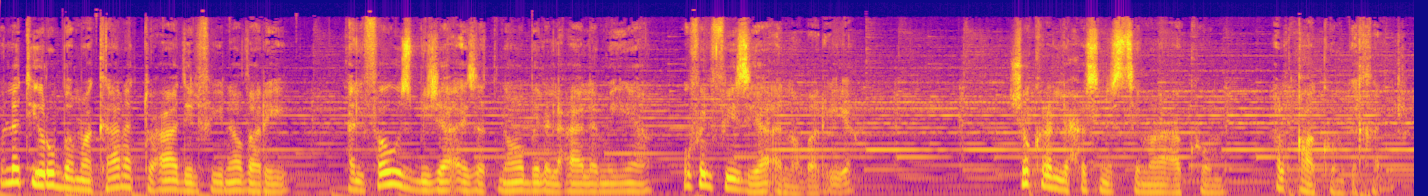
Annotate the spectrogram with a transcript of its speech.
والتي ربما كانت تعادل في نظري الفوز بجائزة نوبل العالمية وفي الفيزياء النظرية. شكرا لحسن استماعكم. ألقاكم بخير.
